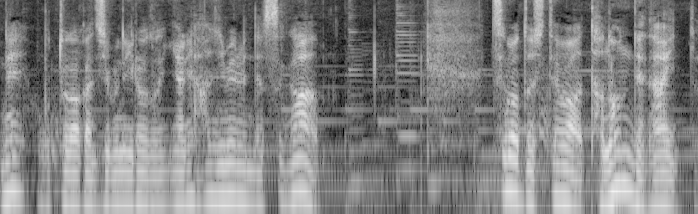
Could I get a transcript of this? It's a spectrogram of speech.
ね、夫が自分でいろいろやり始めるんですが、妻としては頼んでないと。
